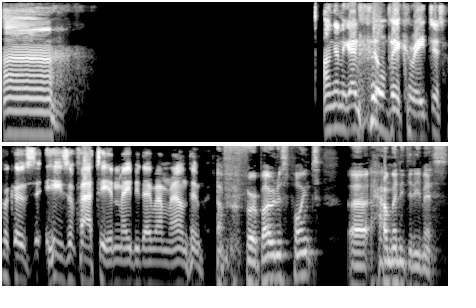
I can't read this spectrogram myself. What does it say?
uh, I'm going to go Phil Vickery just because he's a fatty and maybe they ran round him. And for a bonus point, uh, how many did he miss?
